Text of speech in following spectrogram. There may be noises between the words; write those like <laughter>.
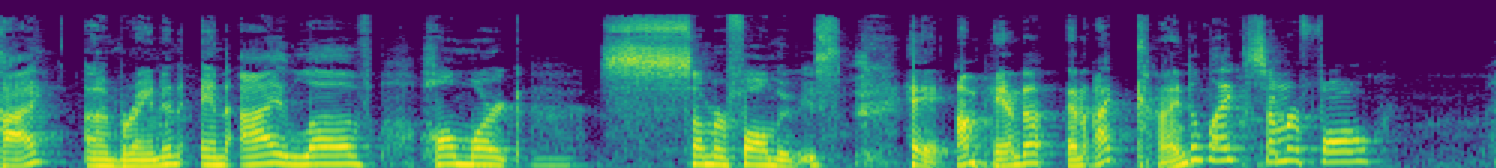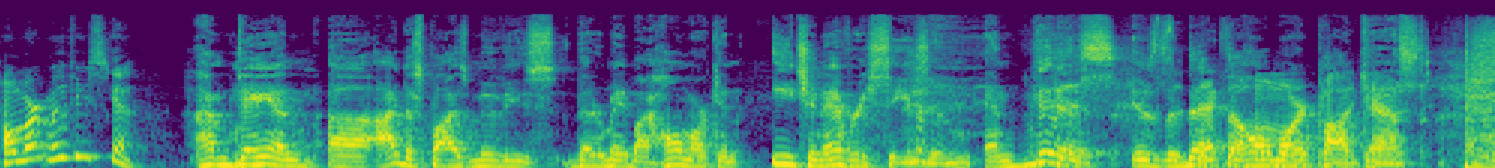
Hi, I'm Brandon, and I love Hallmark summer fall movies. Hey, I'm Panda, and I kind of like summer fall Hallmark movies. Yeah. I'm Dan. Uh, I despise movies that are made by Hallmark in each and every season, and this is the Deck the Hallmark podcast.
